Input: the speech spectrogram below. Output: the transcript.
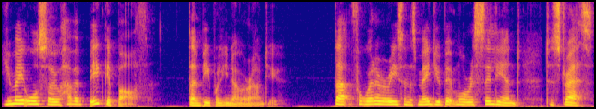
You may also have a bigger bath than people you know around you. That, for whatever reason, has made you a bit more resilient to stress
